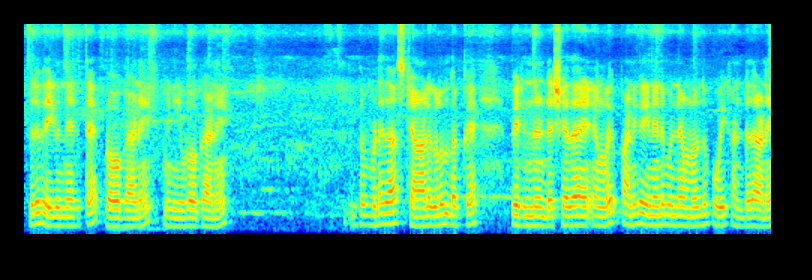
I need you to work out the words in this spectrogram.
ഇതൊരു വൈകുന്നേരത്തെ വ്ളോഗാണ് മിനി വ്ളോഗാണ് ഇപ്പം ഇവിടെ ഇതാ സ്റ്റാളുകളും ഇതൊക്കെ വരുന്നുണ്ട്. പക്ഷെ അത് ഞങ്ങൾ പണി കഴിയുന്നതിന് മുന്നേ നമ്മളൊന്ന് പോയി കണ്ടതാണ്.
